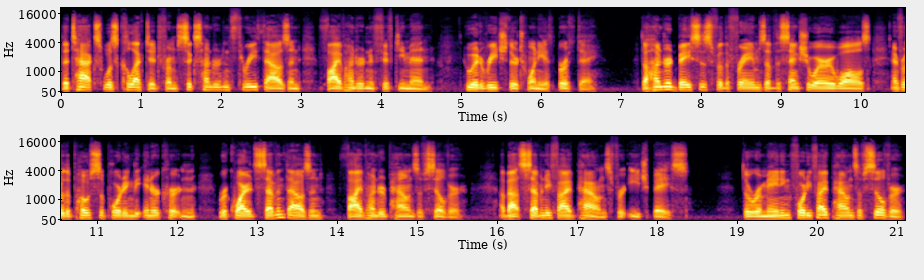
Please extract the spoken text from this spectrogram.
The tax was collected from 603,550 men who had reached their 20th birthday. The hundred bases for the frames of the sanctuary walls and for the posts supporting the inner curtain required 7,500 pounds of silver, about 75 pounds for each base. The remaining 45 pounds of silver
